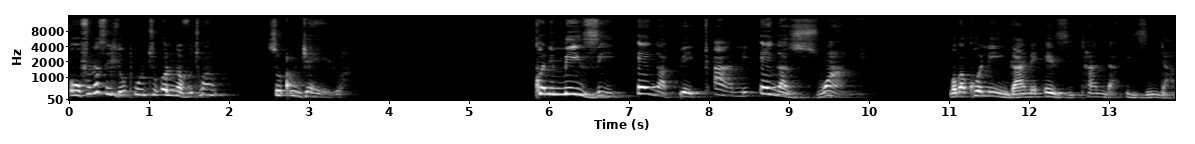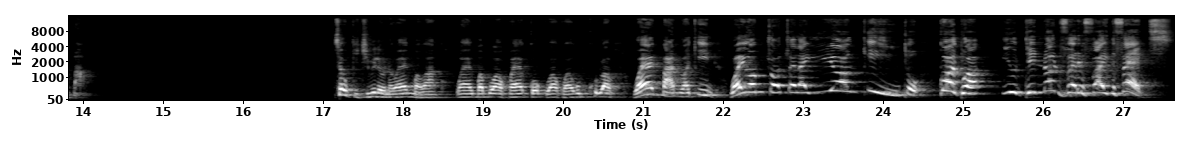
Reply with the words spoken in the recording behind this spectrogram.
Ufuna sidle uphuthu olungavuthwanga? Soqunjelwa. Khona imizi engabhekani engazwani ngoba khona izingane ezithanda izindaba. Sewugijimile wena waya kuma wakho waya kubaba wakho waya kugogo wakho waya kumkhulu wakho waya kubani wakini wayomtshotshela yonke into kodwa you did not verify the facts.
